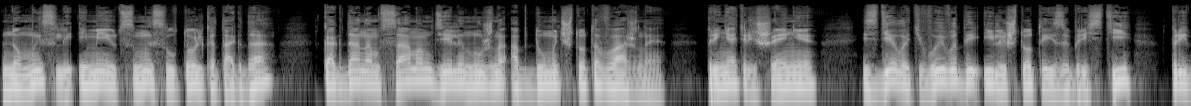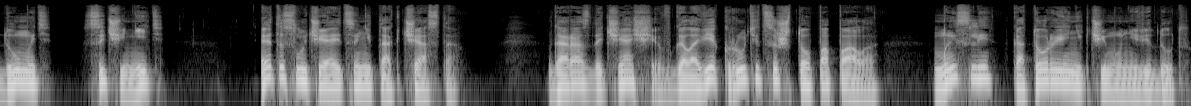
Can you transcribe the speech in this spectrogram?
но мысли имеют смысл только тогда, когда нам в самом деле нужно обдумать что-то важное, принять решение, сделать выводы или что-то изобрести, придумать, сочинить. Это случается не так часто. Гораздо чаще в голове крутится, что попало, мысли, которые ни к чему не ведут.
